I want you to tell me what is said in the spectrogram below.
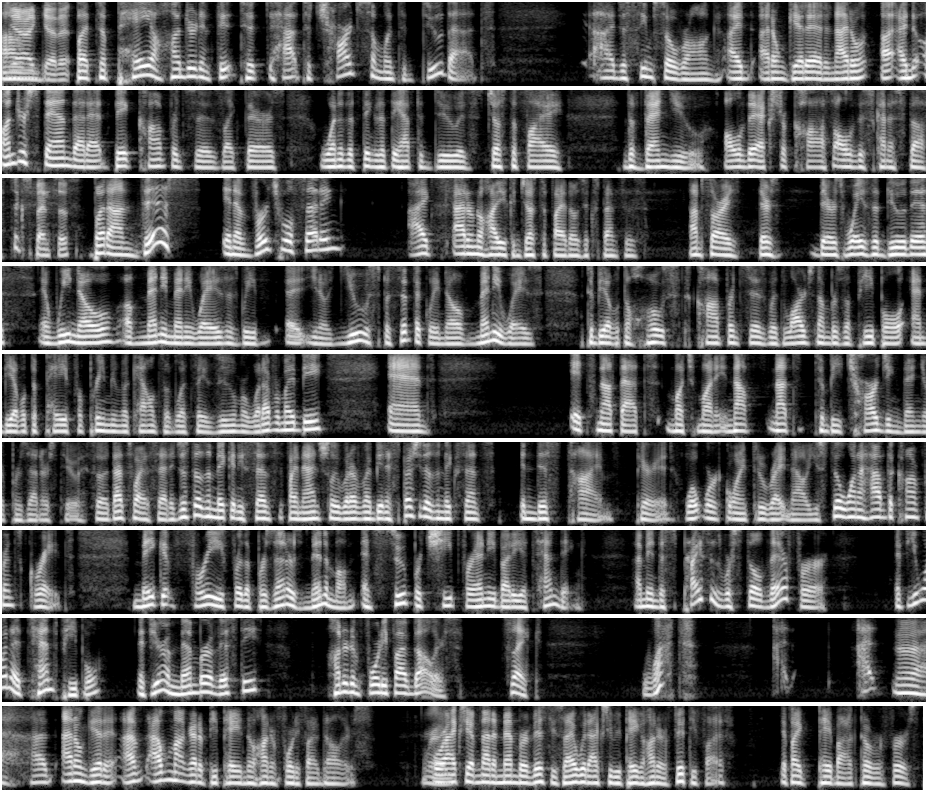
yeah, I Um, get it. but to pay a hundred and fifty to, to have to charge someone to do that, I just seems so wrong. I I don't get it, and I don't. I, I understand that at big conferences, like there's one of the things that they have to do is justify the venue, all of the extra costs, all of this kind of stuff. It's expensive. But on this, in a virtual setting, I I don't know how you can justify those expenses. I'm sorry. There's there's ways to do this, and we know of many many ways, as we've uh, you know you specifically know of many ways to be able to host conferences with large numbers of people and be able to pay for premium accounts of let's say Zoom or whatever might be, and it's not that much money not not to be charging then your presenters to. So that's why i said it just doesn't make any sense financially whatever might be and especially doesn't make sense in this time period what we're going through right now. You still want to have the conference? Great. Make it free for the presenters minimum and super cheap for anybody attending. I mean the prices were still there for if you want to attend people if you're a member of ISTE, $145 it's like what I, uh, I I don't get it. I'm I'm not gonna be paying the 145 dollars. Or actually, I'm not a member of ISTE, so I would actually be paying 155 if I pay by October 1st.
